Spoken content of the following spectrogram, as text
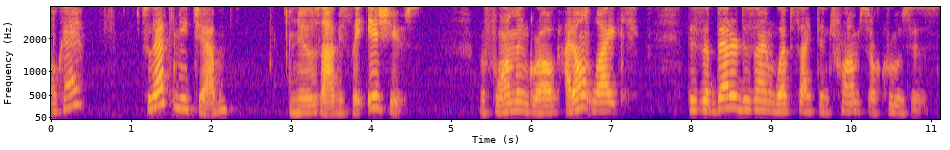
Okay? So that's Meet Jeb. News, obviously, issues, reform and growth. I don't like this is a better designed website than Trump's or Cruz's.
